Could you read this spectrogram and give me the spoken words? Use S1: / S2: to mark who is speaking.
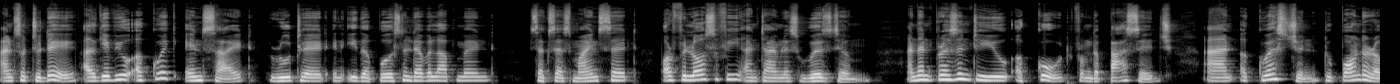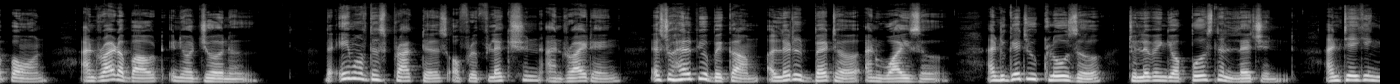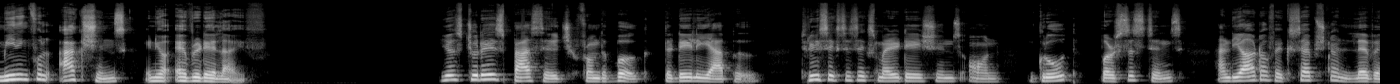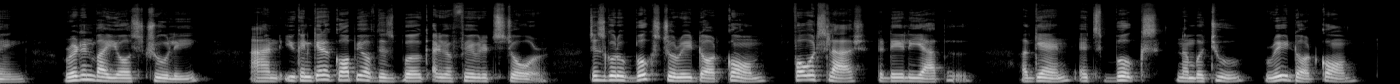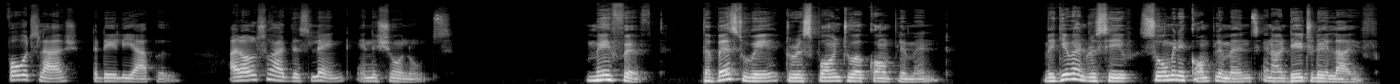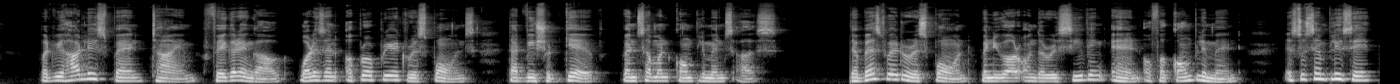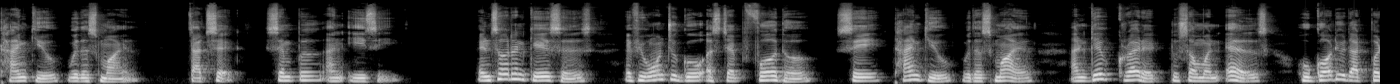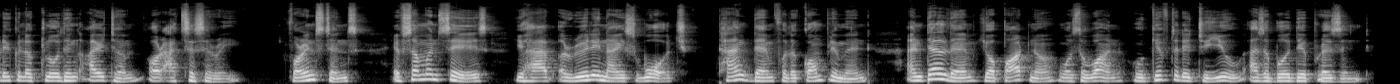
S1: And so today, I'll give you a quick insight rooted in either personal development, success mindset, or philosophy and timeless wisdom, and then present to you a quote from the passage and a question to ponder upon and write about in your journal. The aim of this practice of reflection and writing is to help you become a little better and wiser, and to get you closer to living your personal legend and taking meaningful actions in your everyday life. Here's today's passage from the book The Daily Apple 366 Meditations on Growth, Persistence, and the Art of Exceptional Living, written by yours truly. And you can get a copy of this book at your favorite store. Just go to books2read.com forward slash the daily apple. Again, it's books number two read.com forward slash the daily apple. I'll also add this link in the show notes. May 5th. The best way to respond to a compliment. We give and receive so many compliments in our day to day life, but we hardly spend time figuring out what is an appropriate response that we should give when someone compliments us. The best way to respond when you are on the receiving end of a compliment is to simply say thank you with a smile. That's it. Simple and easy. In certain cases, if you want to go a step further, say thank you with a smile and give credit to someone else who got you that particular clothing item or accessory. For instance, if someone says you have a really nice watch, thank them for the compliment and tell them your partner was the one who gifted it to you as a birthday present.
